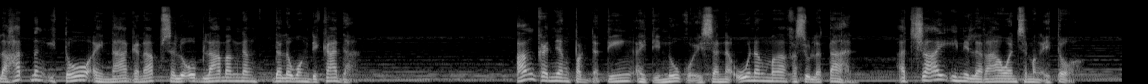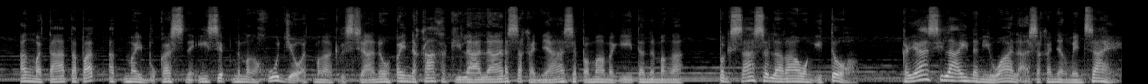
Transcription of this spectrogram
Lahat ng ito ay naganap sa loob lamang ng dalawang dekada. Ang kanyang pagdating ay tinukoy sa naunang mga kasulatan at siya ay inilarawan sa mga ito. Ang matatapat at may bukas na isip ng mga Hudyo at mga Kristiyano ay nakakakilala sa kanya sa pamamagitan ng mga pagsasalarawang ito kaya sila ay naniwala sa kanyang mensahe.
